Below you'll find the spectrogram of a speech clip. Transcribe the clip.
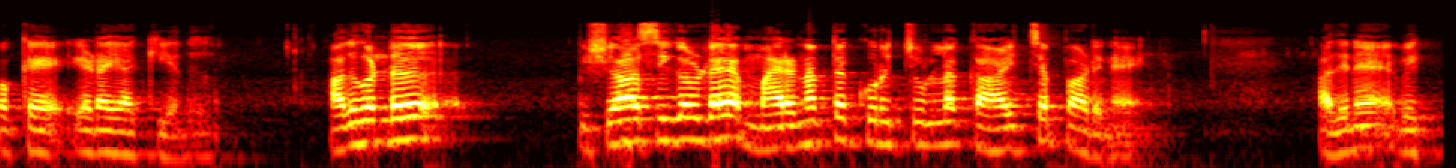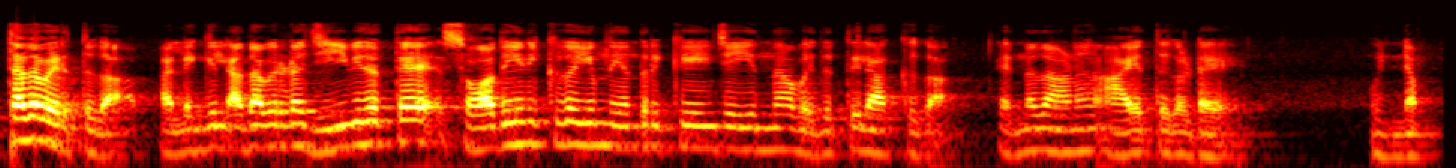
ഒക്കെ ഇടയാക്കിയത്. അതുകൊണ്ട് വിശ്വാസികളുടെ മരണത്തെക്കുറിച്ചുള്ള കാഴ്ചപ്പാടിനെ അതിനെ വ്യക്തത വരുത്തുക അല്ലെങ്കിൽ അത് അവരുടെ ജീവിതത്തെ സ്വാധീനിക്കുകയും നിയന്ത്രിക്കുകയും ചെയ്യുന്ന വിധത്തിലാക്കുക എന്നതാണ് ആയത്തുകളുടെ ഉന്നം.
